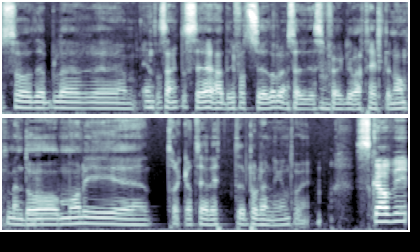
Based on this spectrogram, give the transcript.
så det blir uh, interessant å se. Hadde de fått Søderlund, så hadde det selvfølgelig vært helt enormt. Men da må de uh, trykke til litt på lønningen, tror jeg. Skal vi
